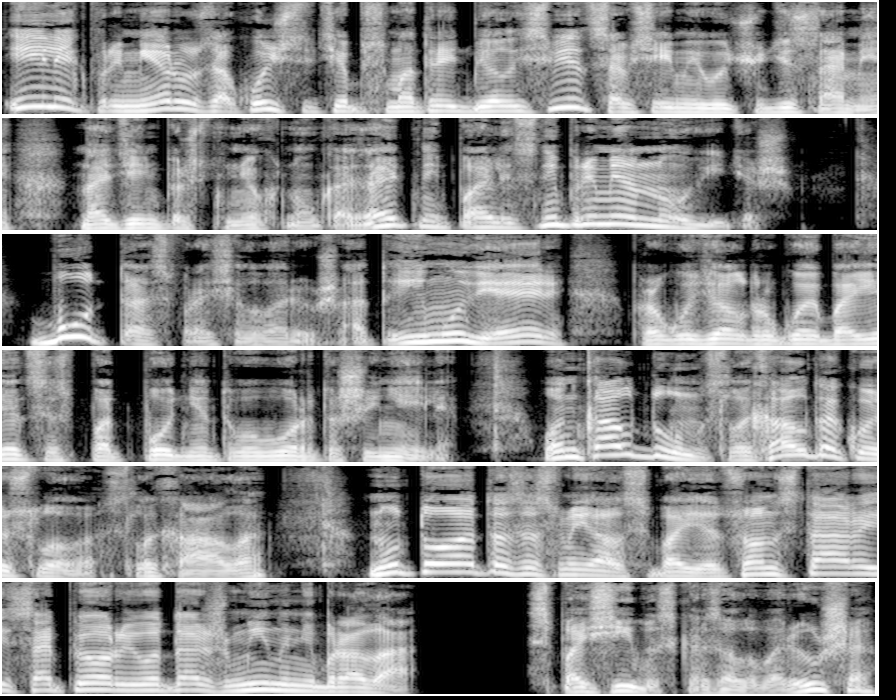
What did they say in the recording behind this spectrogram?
Или, к примеру, захочется тебе посмотреть белый свет со всеми его чудесами, надень перстенек на указательный палец, непременно увидишь». «Будто?» — спросил Варюша. «А ты ему верь!» — прогудел другой боец из-под поднятого ворота шинели. «Он колдун. Слыхал такое слово?» «Слыхала». «Ну, то-то!» — засмеялся боец. «Он старый сапер, его даже мина не брала». «Спасибо», — сказала Варюша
